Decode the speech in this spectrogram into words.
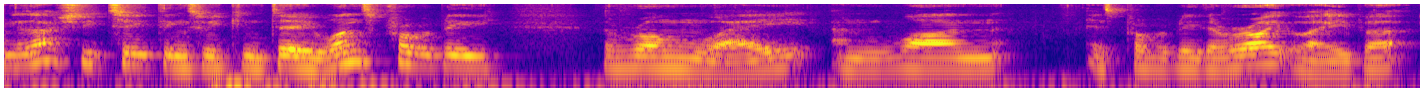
there's actually two things we can do. One's probably the wrong way and one is probably the right way but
